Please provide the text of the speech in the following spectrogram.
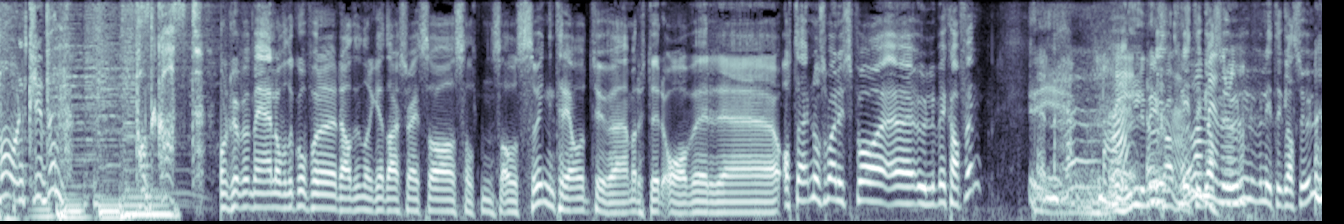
Morgenklubben. Podkast. Morgenklubben med Lovende Co. på Radio Norge, Dice Race og Sultans of Swing. 23 minutter over eh, åtte. Er det noen som har lyst på uh, ulv i kaffen? Ulv i kaffen? Lite glass ulv, lite glass ulv.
